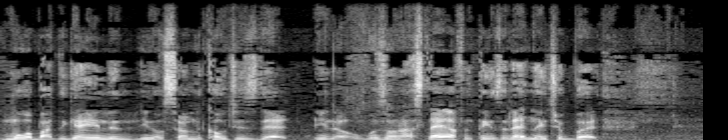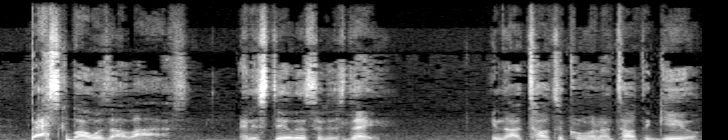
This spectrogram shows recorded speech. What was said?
more about the game than you know some of the coaches that you know was on our staff and things of that nature. But basketball was our lives, and it still is to this day. You know, I talked to Caron, I talked to Gil.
